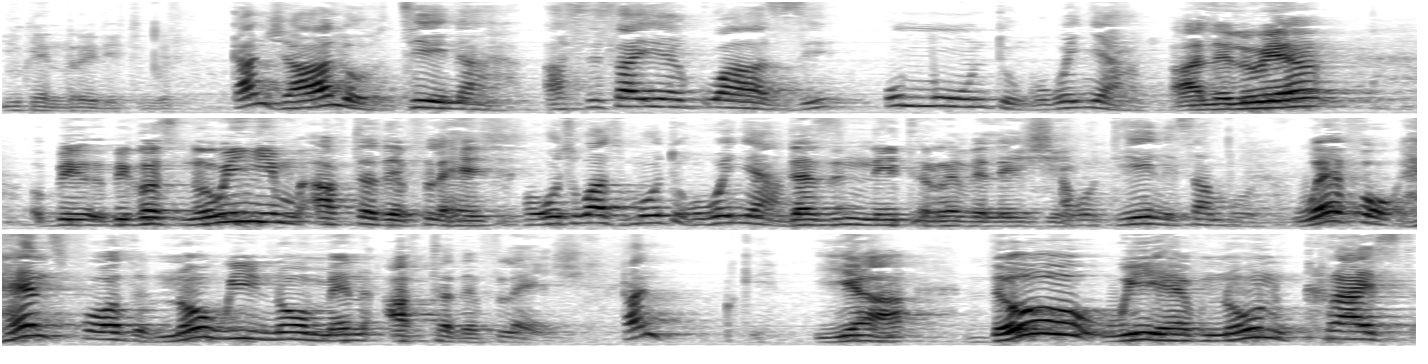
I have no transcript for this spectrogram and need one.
You can read it with. kanjalo thina asisayekwazi umuntu ngokwenyama Hallelujah. Be- Because knowing him after the flesh ngokuthi ukwazi umuntu ngokwenyama doesn't need revelation. akudingi isambulo Wherefore, henceforth, know we no men after the flesh. Kan- okay. Yeah, though we have known Christ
